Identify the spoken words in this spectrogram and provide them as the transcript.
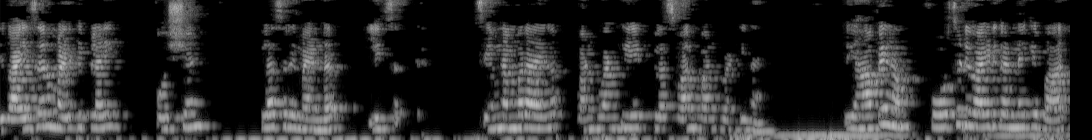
divisor multiply question plus remainder लिख सकते हैं। सेम नंबर आएगा 128 plus one one twenty nine तो यहाँ पे हम फोर से डिवाइड करने के बाद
